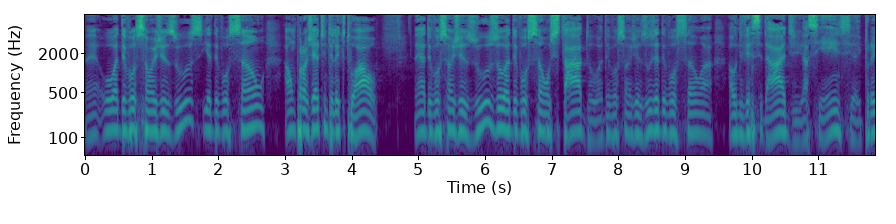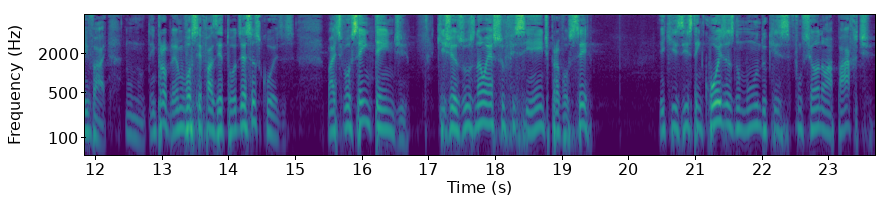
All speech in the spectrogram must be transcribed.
Né? Ou a devoção a Jesus e a devoção a um projeto intelectual. Né? A devoção a Jesus ou a devoção ao Estado, a devoção a Jesus e a devoção à, à universidade, à ciência e por aí vai. Não, não tem problema você fazer todas essas coisas. Mas se você entende que Jesus não é suficiente para você, e que existem coisas no mundo que funcionam à parte.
